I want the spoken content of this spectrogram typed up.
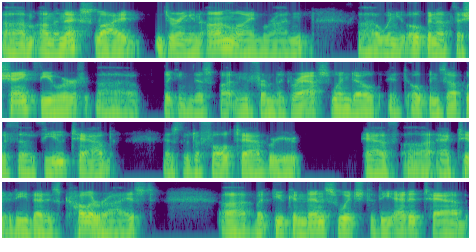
Um, on the next slide, during an online run, uh, when you open up the Shank viewer, uh, clicking this button from the graphs window, it opens up with the View tab as the default tab where you have uh, activity that is colorized. Uh, but you can then switch to the edit tab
